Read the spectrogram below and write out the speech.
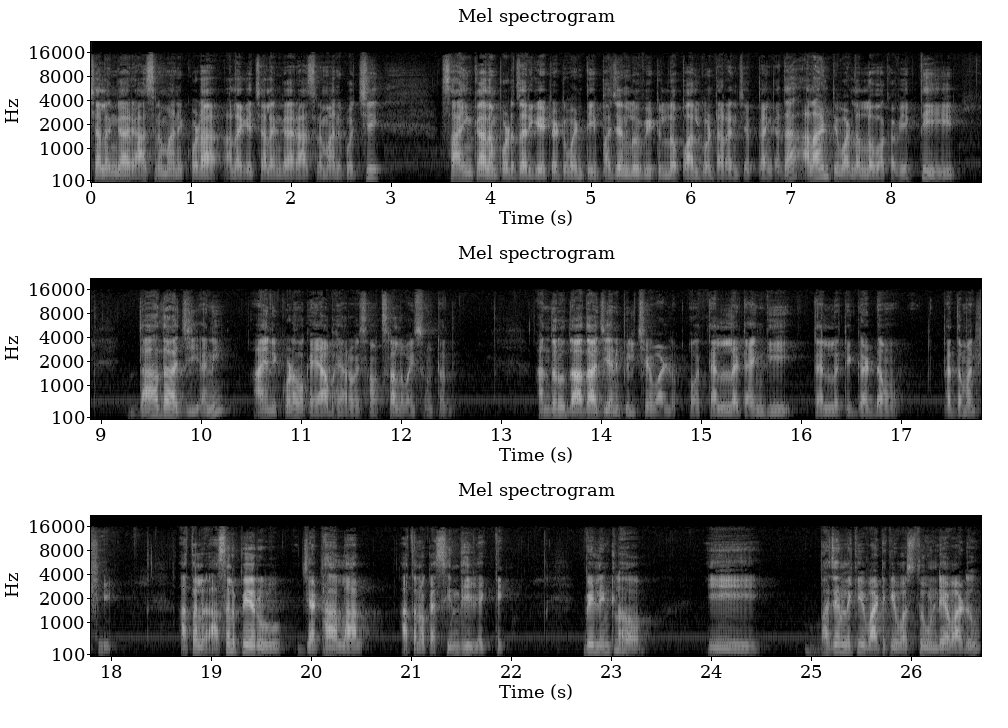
చలంగారి ఆశ్రమానికి కూడా అలాగే చలంగారి ఆశ్రమానికి వచ్చి సాయంకాలం పూట జరిగేటటువంటి భజనలు వీటిల్లో పాల్గొంటారని చెప్పాం కదా. అలాంటి వాళ్ళల్లో ఒక వ్యక్తి దాదాజీ అని ఆయనకు కూడా ఒక యాభై అరవై సంవత్సరాల వయసు ఉంటుంది. అందరూ దాదాజీ అని పిలిచేవాళ్ళు. ఒక తెల్లటి అంగి తెల్లటి గడ్డం పెద్ద మనిషి. అతను అసలు పేరు జఠాలాల్. అతను ఒక సింధీ వ్యక్తి. వీళ్ళింట్లో ఈ భజనలకి వాటికి వస్తూ ఉండేవాడు.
